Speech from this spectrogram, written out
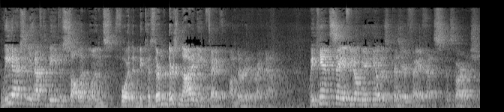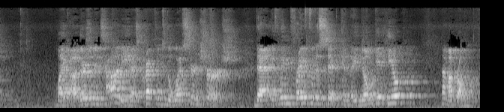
we actually have to be the solid ones for them because there's not any faith on their end right now. We can't say if you don't get healed, it's because of your faith. That's, that's garbage. Like, uh, there's a mentality that's crept into the Western church that if we pray for the sick and they don't get healed, not my problem.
